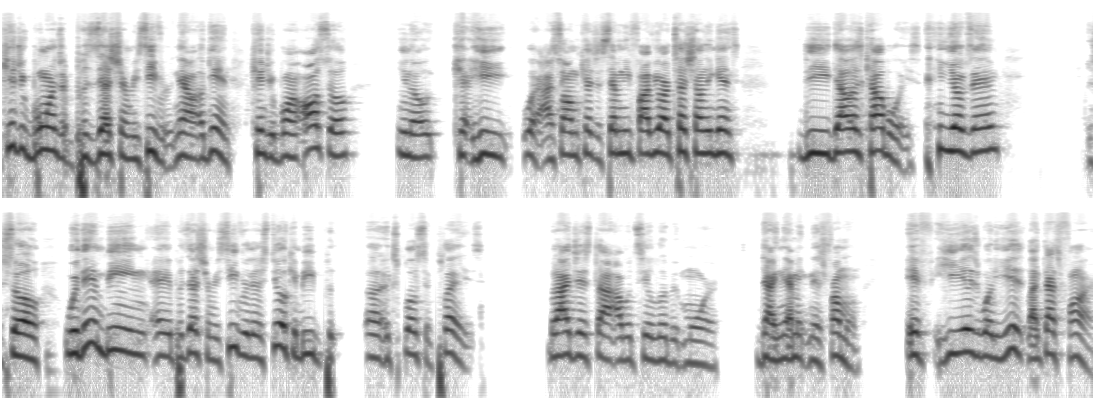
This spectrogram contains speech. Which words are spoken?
Kendrick Bourne's a possession receiver. Now, again, Kendrick Bourne also, you know, he what I saw him catch a 75 yard touchdown against the Dallas Cowboys. you know what I'm saying? So, with him being a possession receiver, there still can be uh, explosive plays. But I just thought I would see a little bit more dynamicness from him if he is what he is, like that's fine.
